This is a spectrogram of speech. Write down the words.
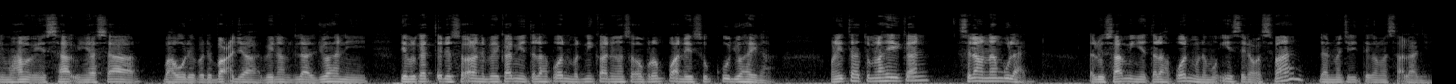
oleh Muhammad bin Ishaq bin Yasar bahawa daripada Ba'jah bin Abdullah Al-Juhani dia berkata ada seorang daripada kami telah pun bernikah dengan seorang perempuan dari suku Juhaina. Wanita itu melahirkan selang 6 bulan. Lalu suaminya telah pun menemui Sayyidina Osman dan menceritakan masalahnya.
